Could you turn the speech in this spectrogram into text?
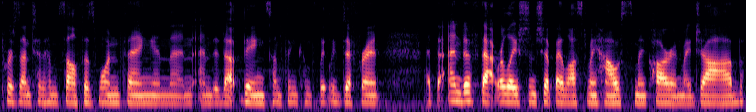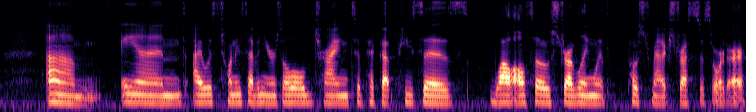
presented himself as one thing and then ended up being something completely different. At the end of that relationship, I lost my house, my car, and my job. Um, and I was 27 years old trying to pick up pieces while also struggling with post traumatic stress disorder.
